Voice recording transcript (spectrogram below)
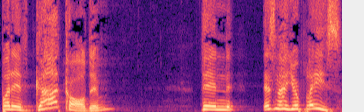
But if God called him, then that's not your place.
